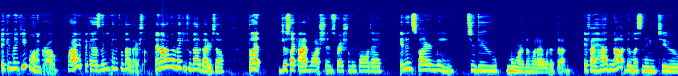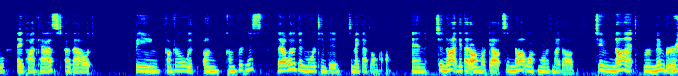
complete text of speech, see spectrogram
it can make you want to grow, right? Because then you kind of feel bad about yourself. And I don't want to make you feel bad about yourself, but just like I've watched inspirational people all day, it inspired me to do more than what I would have done. If I had not been listening to a podcast about being comfortable with uncomfortness, then I would have been more tempted to make that phone call and to not get that arm workout, to not walk more with my dog, to not remember,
